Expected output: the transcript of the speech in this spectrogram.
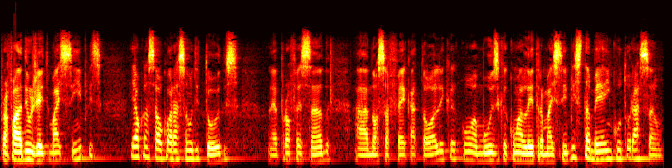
para falar de um jeito mais simples e alcançar o coração de todos, né, professando a nossa fé católica com a música, com a letra mais simples, também é enculturação.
